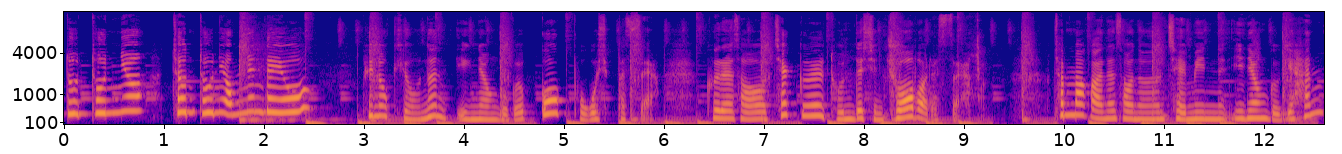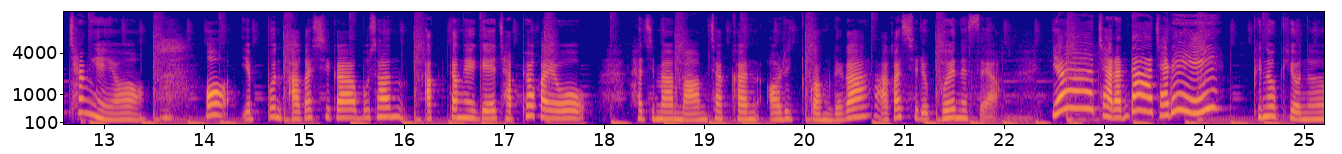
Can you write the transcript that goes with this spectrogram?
도, 돈요? 전 돈이 없는데요? 피노키오는 인형극을 꼭 보고 싶었어요. 그래서 책을 돈 대신 주워버렸어요. 천막 안에서는 재미있는 인형극이 한창이에요. 어, 예쁜 아가씨가 무선 악당에게 잡혀가요. 하지만 마음 착한 어릿 광대가 아가씨를 구해냈어요. 야, 잘한다, 잘해. 피노키오는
